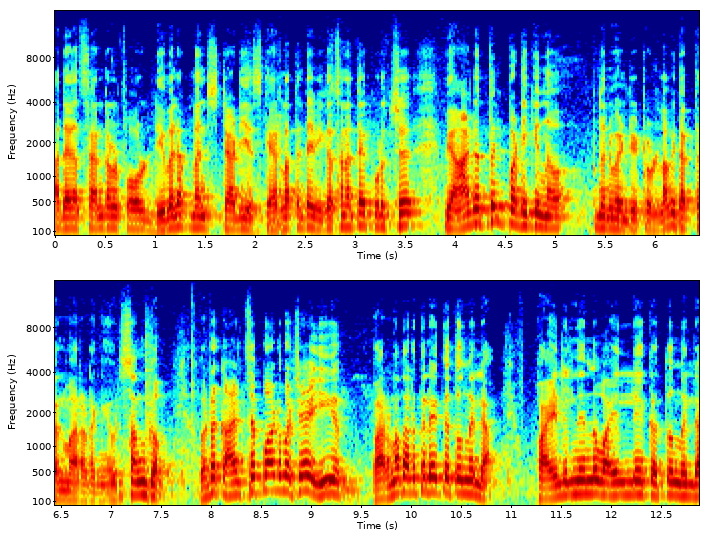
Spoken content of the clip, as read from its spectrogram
അദ്ദേഹം സെൻട്രൽ ഫോർ ഡെവലപ്മെന്റ് സ്റ്റഡീസ് കേരളത്തിന്റെ വികസനത്തെക്കുറിച്ച് ആഴത്തിൽ പഠിക്കുന്നതിന് വേണ്ടിയിട്ടുള്ള വിദഗ്ധന്മാരടങ്ങിയ ഒരു സംഘം. അവരുടെ കാഴ്ചപ്പാട് പക്ഷേ ഈ ഭരണതലത്തിലേക്ക് എത്തുന്നില്ല. ഫയലിൽ നിന്ന് വയലിലേക്ക് എത്തുന്നില്ല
